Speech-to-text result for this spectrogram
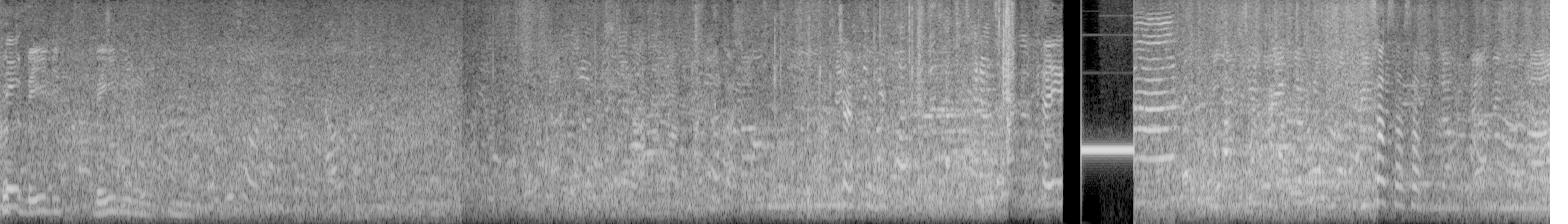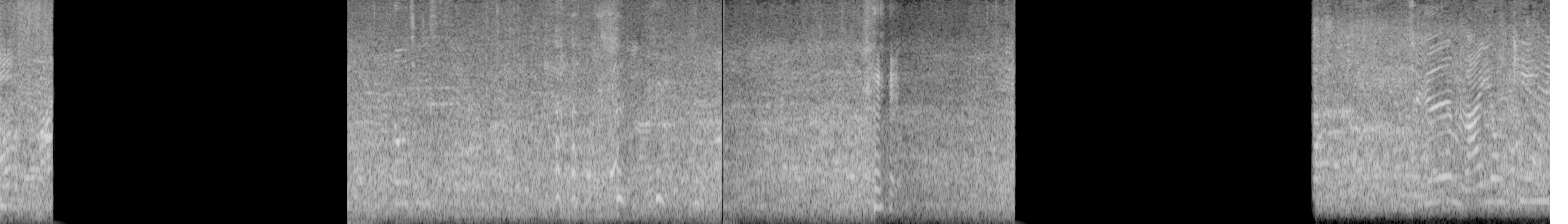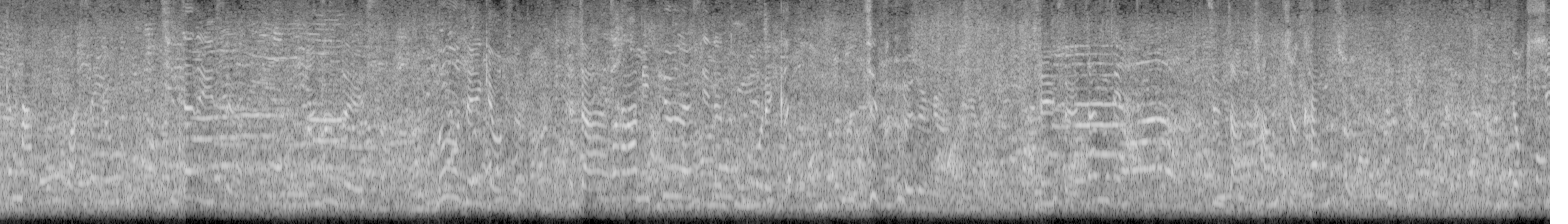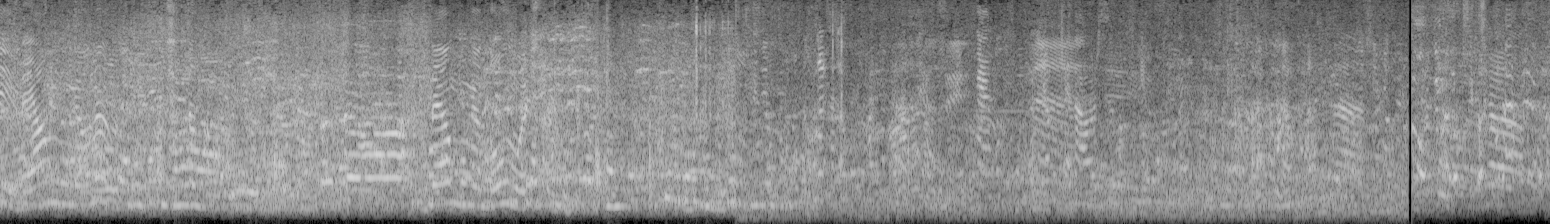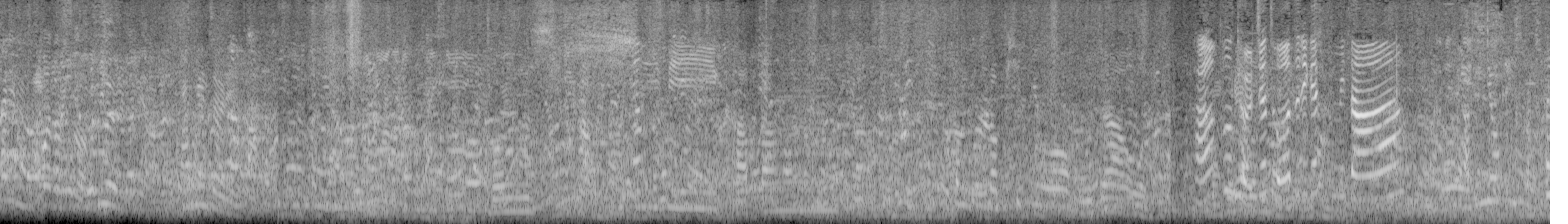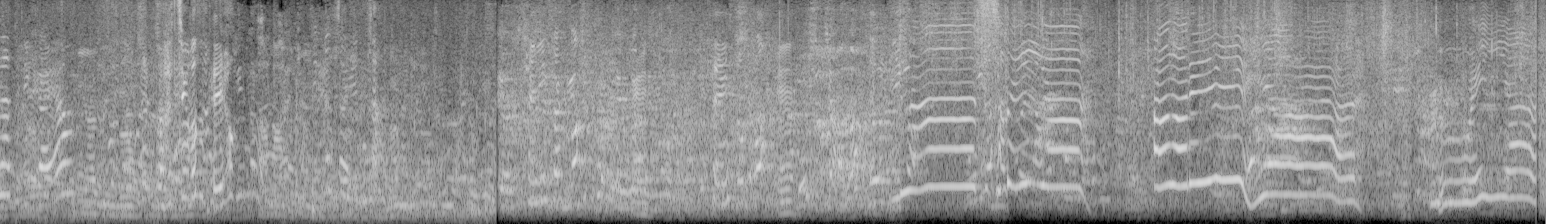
그것도 네. 메이비 메이비 잘 크게. 저희 서서서 너무 재밌었어요. 지금 라이온킹 끝나고 왔어요. 진짜 재밌어요. 완전 재밌어. 너무 재밌게 봤어요. 진짜 사람이 표현할 수 있는 동물의 끝을 보여준 것 같아요. 재밌어요. 짱 재밌어. 진짜 강추 강추. 역시 내한 공연은 진짜 좋아요. 내한 공연 너무 멋있어요. 할인 못 받았어. 머리띠 가방 텀블러 피규어 모자 옷 다음 분 결제 도와드리겠습니다. 하나 드릴까요? 아, 찍어도 돼요? 재밌었어? 재밌었어? 멋있지 않아? 라스베이야 아마리야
